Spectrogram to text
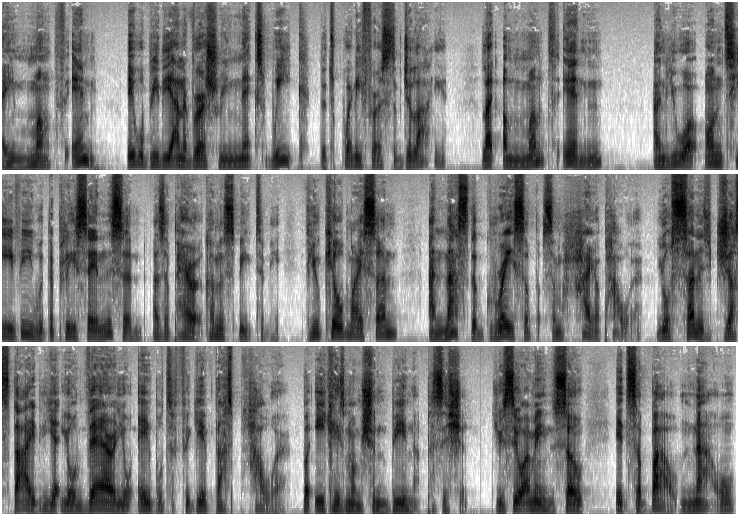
a month in. It will be the anniversary next week, the 21st of July. Like a month in, and you are on TV with the police saying, Listen, as a parent, come and speak to me. If you killed my son, and that's the grace of some higher power. Your son has just died, yet you're there and you're able to forgive. That's power. But EK's mum shouldn't be in that position. Do you see what I mean? So it's about now,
